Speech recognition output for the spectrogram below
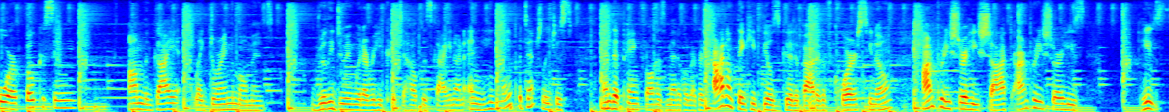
for focusing on the guy like during the moment, really doing whatever he could to help this guy. You know, and, and he may potentially just end up paying for all his medical records. I don't think he feels good about it. Of course, you know, I'm pretty sure he's shocked. I'm pretty sure he's he's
